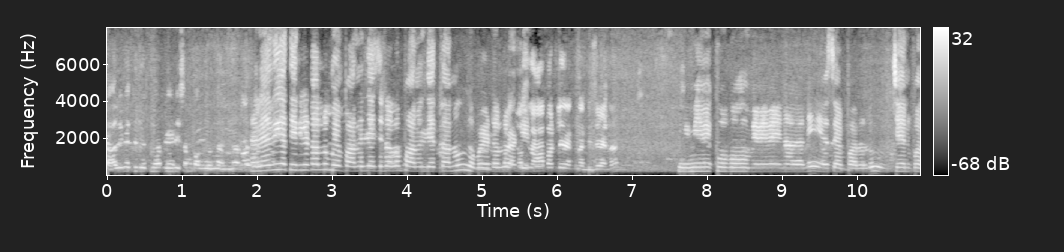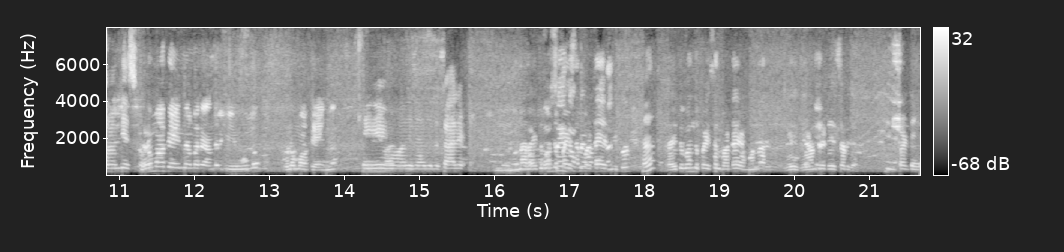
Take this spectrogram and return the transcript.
ఖాళీగా తిరుగుతున్నారు లేడీస్ అని కొంతమంది అన్నారు లేదు ఇక తిరిగేటోళ్ళు మేము పనులు చేసేటోళ్ళం పనులు చేస్తాను ఇక పోయేటోళ్ళు అటు ఇటు. రావట్లేదు అంటున్నారు నిజమేనా? మేము ఎక్కువ పోము మేమేమైనా కానీ వ్యవసాయ పనులు చేను పనులు చేసుకుంటాం రుణమాఫీ అయిందా మరి అందరికి మీ ఊళ్ళో? రుణమాఫీ అయిందా? ఏమో అది నాది కాలే. మొన్న రైతు బంధు పైసలు పడ్డాయా మీకు? ఆ? రైతు బంధు పైసలు పడ్డాయా మొన్న? రే- రేవంత్ రెడ్డి వేశాడు కదా. పడ్డాయి.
